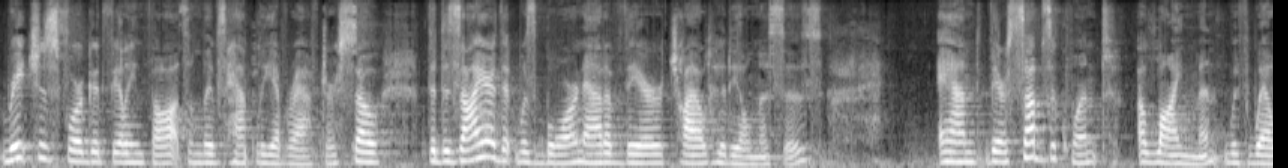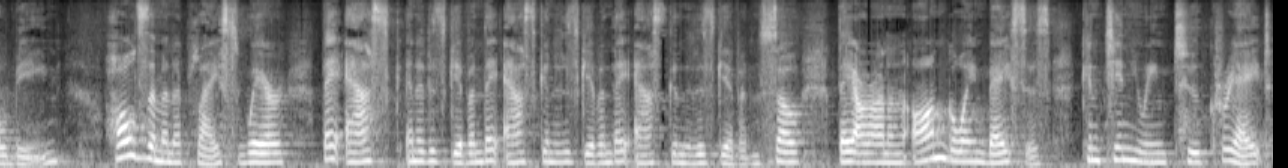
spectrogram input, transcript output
reaches for good feeling thoughts and lives happily ever after. So the desire that was born out of their childhood illnesses and their subsequent alignment with well-being holds them in a place where they ask and it is given they ask and it is given they ask and it is given so they are on an ongoing basis continuing to create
